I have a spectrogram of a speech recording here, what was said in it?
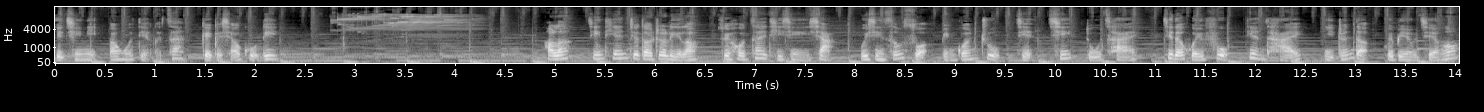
也请你帮我点个赞，给个小鼓励。好了，今天就到这里了。最后再提醒一下，微信搜索并关注“减七独裁”，记得回复“电台”，你真的会变有钱哦。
